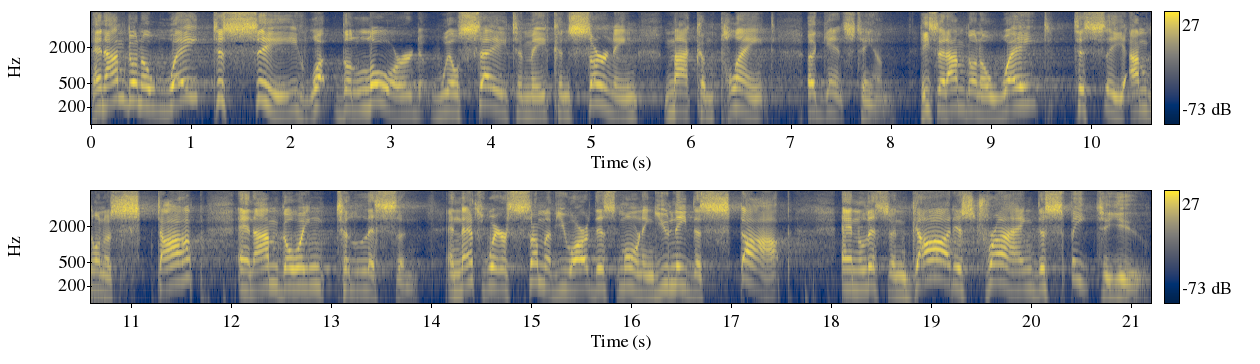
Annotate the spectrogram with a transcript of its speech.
and I'm going to wait to see what the Lord will say to me concerning my complaint against him. He said, I'm going to wait to see. I'm going to stop and I'm going to listen. And that's where some of you are this morning. You need to stop and listen, God is trying to speak to you.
